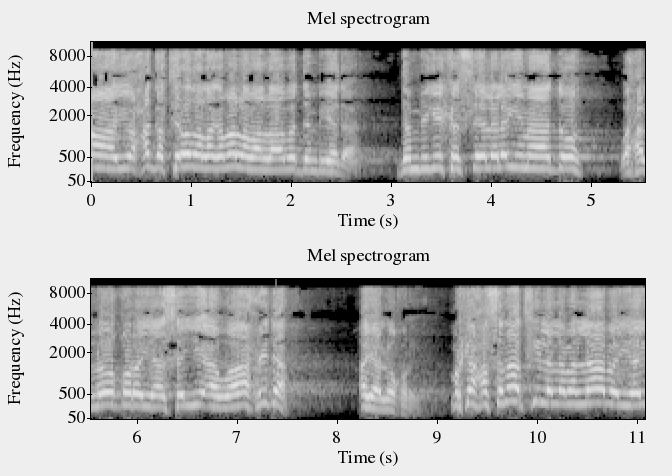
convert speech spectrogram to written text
maayo xagga tirada lagama labanlaabo dembiyada. Dembigii kastee lala yimaado waxaa loo qorayaa sayi'a waaxida ayaa loo qoraya marka xasanaadkii la labanlaabayey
